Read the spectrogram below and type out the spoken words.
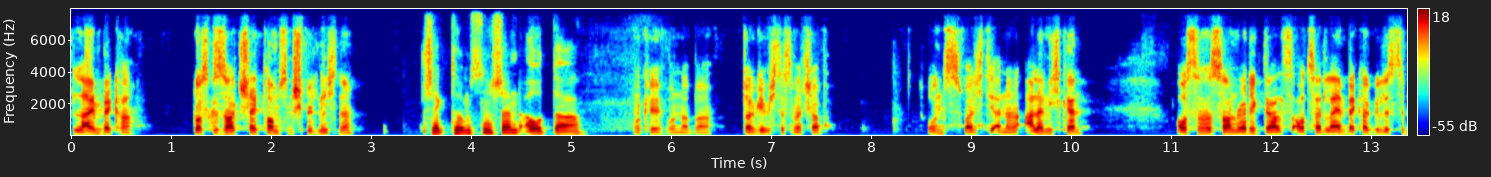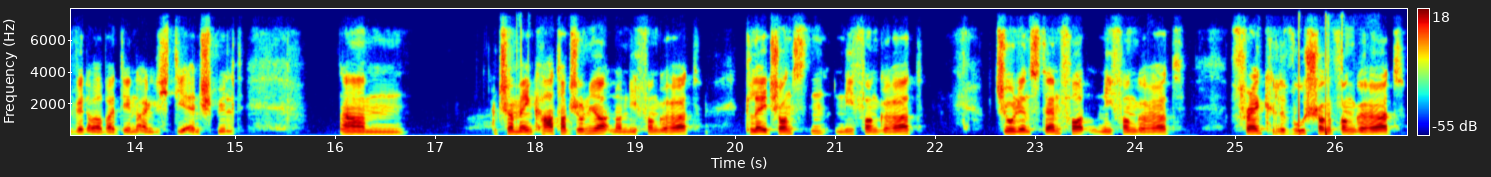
Linebacker. Du hast gesagt, Shaq Thompson spielt nicht, ne? Jack Thompson stand out da. Okay, wunderbar. Dann gebe ich das Matchup uns, weil ich die anderen alle nicht kenne. Außer Hassan Reddick, der als Outside Linebacker gelistet wird, aber bei denen eigentlich die End spielt. Ähm, Jermaine Carter Jr., noch nie von gehört. Clay Johnston, nie von gehört. Julian Stanford, nie von gehört. Frankie LeVou schon von gehört,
